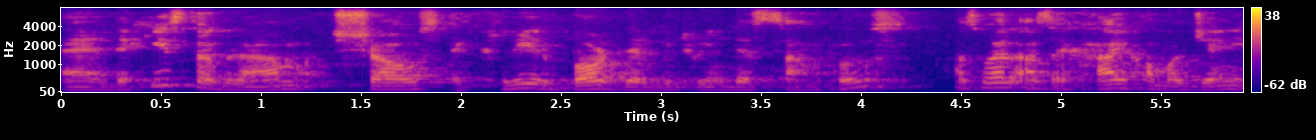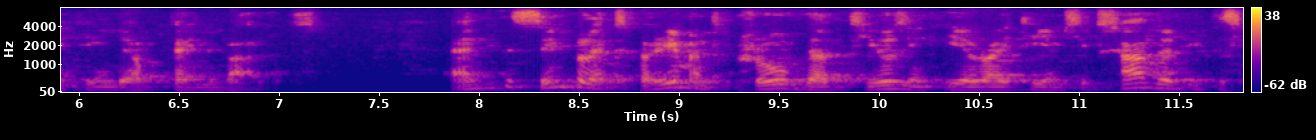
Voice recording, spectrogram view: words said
And the histogram shows a clear border between the samples as well as a high homogeneity in the obtained values. And this simple experiment proved that using ERI-TM 600, it is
